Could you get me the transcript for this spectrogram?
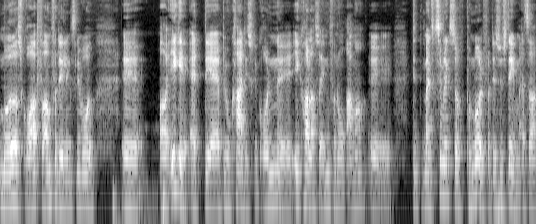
måde at skrue op for omfordelingsniveauet. Øh, og ikke, at det er byråkratiske grunde øh, ikke holder sig inden for nogle rammer. Øh, det, man skal simpelthen ikke stå på mål for det system. Altså,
